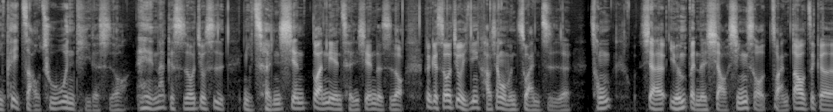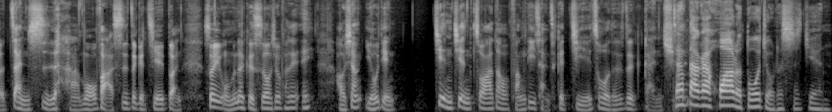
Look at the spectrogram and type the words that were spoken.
你可以找出问题的时候，哎，那个时候就是你成仙、锻炼成仙的时候。那个时候就已经好像我们转职了，从小原本的小新手转到这个战士啊、魔法师这个阶段。所以我们那个时候就发现，哎，好像有点渐渐抓到房地产这个节奏的这个感觉。这样大概花了多久的时间？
